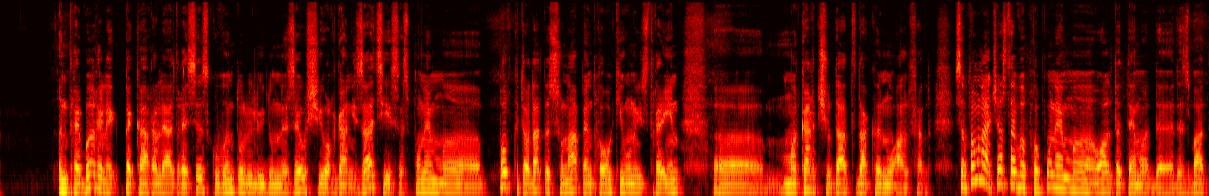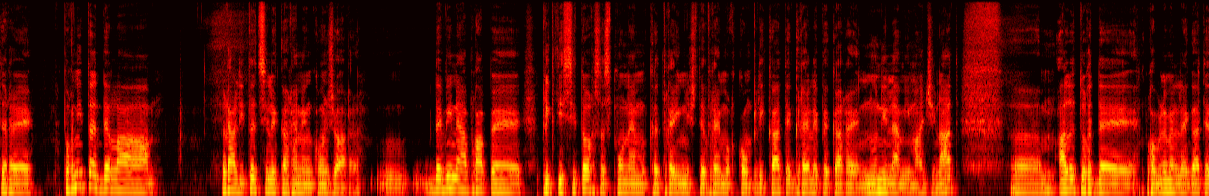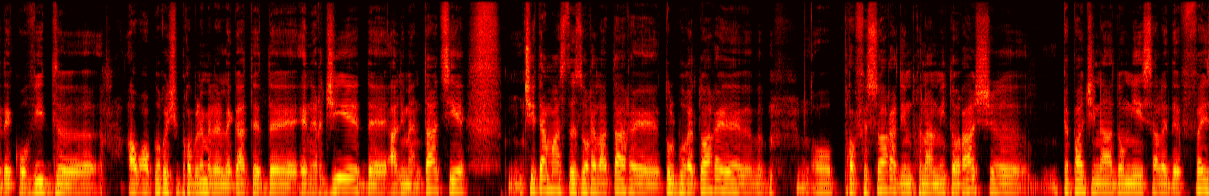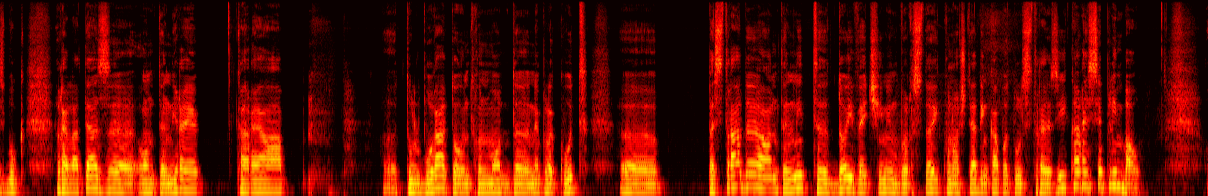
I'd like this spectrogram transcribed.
întrebările pe care le adresez cuvântului lui Dumnezeu și organizației, să spunem, uh, pot câteodată suna pentru ochii unui străin, uh, măcar ciudat, dacă nu altfel. Săptămâna aceasta vă propunem uh, o altă temă de dezbatere, pornită de la realitățile care ne înconjoară. Devine aproape plictisitor să spunem că trăim niște vremuri complicate, grele, pe care nu ni le-am imaginat. Uh, alături de problemele legate de COVID, uh, au apărut și problemele legate de energie, de alimentație. Citeam astăzi o relatare tulburătoare, o profesoară dintr-un anumit oraș, pe pagina domniei sale de Facebook, relatează o întâlnire care a tulburat-o într-un mod neplăcut. Pe stradă a întâlnit doi vecini în vârstă, îi cunoștea din capătul străzii, care se plimbau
